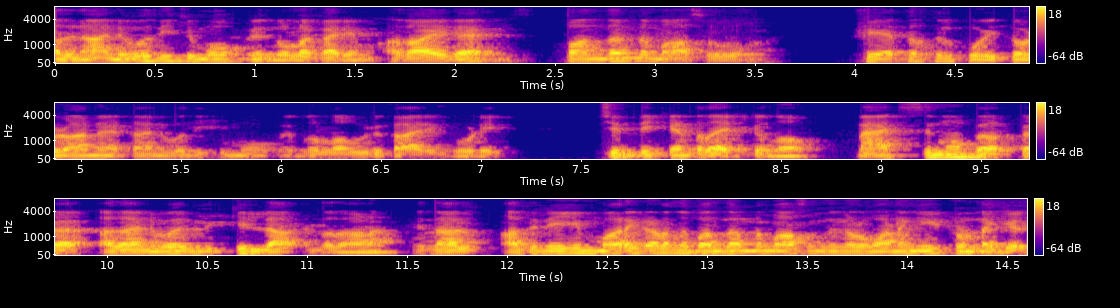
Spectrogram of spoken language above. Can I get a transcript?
അതിന് അനുവദിക്കുമോ എന്നുള്ള കാര്യം. അതായത് പന്ത്രണ്ട് മാസവും ക്ഷേത്രത്തിൽ പോയി തൊഴാനായിട്ട് അനുവദിക്കുമോ എന്നുള്ള ഒരു കാര്യം കൂടി ചിന്തിക്കേണ്ടതായിരിക്കുന്നു. മാക്സിമം പേർക്ക് അത് അനുവദിക്കില്ല എന്നതാണ്. എന്നാൽ അതിനെയും മറികടന്ന് പന്ത്രണ്ട് മാസം നിങ്ങൾ വണങ്ങിയിട്ടുണ്ടെങ്കിൽ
